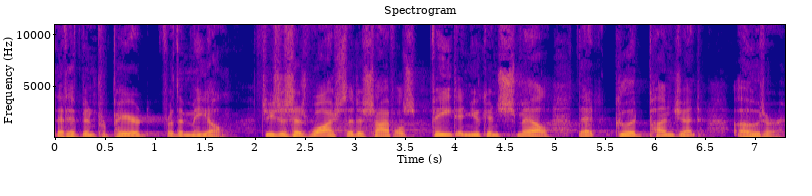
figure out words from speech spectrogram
that have been prepared for the meal. Jesus has washed the disciples' feet, and you can smell that good, pungent odor.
